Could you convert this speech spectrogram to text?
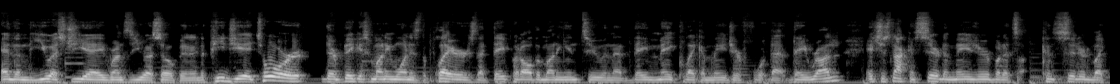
and then the USGA runs the US Open. And the PGA Tour, their biggest money one is the players that they put all the money into and that they make like a major for that they run. It's just not considered a major, but it's considered like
